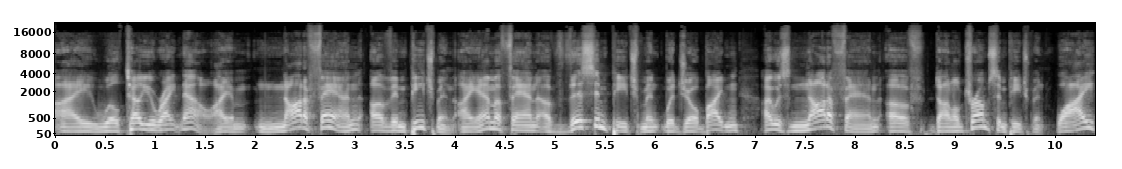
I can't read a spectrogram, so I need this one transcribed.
I will tell you right now, I am not a fan of impeachment. I am a fan of this impeachment with Joe Biden. I was not a fan of Donald Trump's impeachment. Why?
